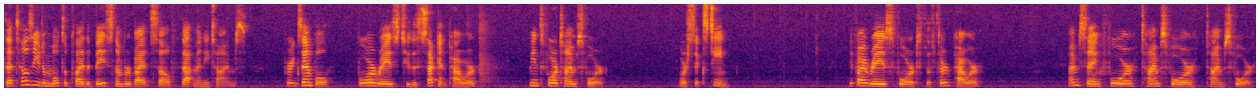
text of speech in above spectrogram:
that tells you to multiply the base number by itself that many times. For example, 4 raised to the second power means 4 times 4, or 16. If I raise 4 to the third power, I'm saying 4 times 4 times 4.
